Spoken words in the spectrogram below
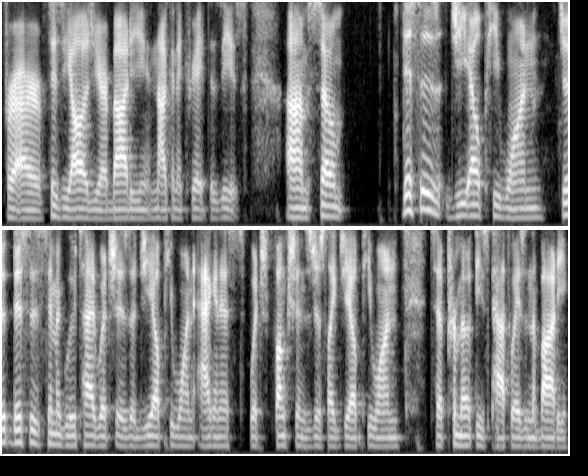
for our physiology our body and not going to create disease um, so this is glp-1 this is semaglutide, which is a GLP 1 agonist, which functions just like GLP 1 to promote these pathways in the body.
